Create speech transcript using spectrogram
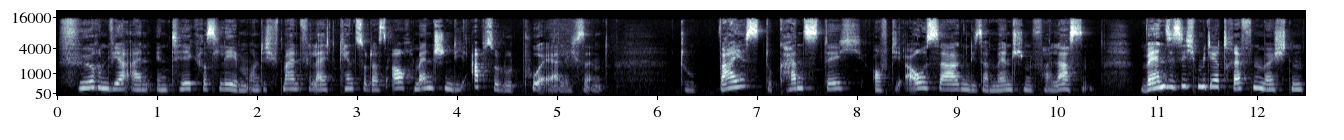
führen wir ein integres Leben. Und ich meine, vielleicht kennst du das auch, Menschen, die absolut pur ehrlich sind. Du weißt, du kannst dich auf die Aussagen dieser Menschen verlassen. Wenn sie sich mit dir treffen möchten,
